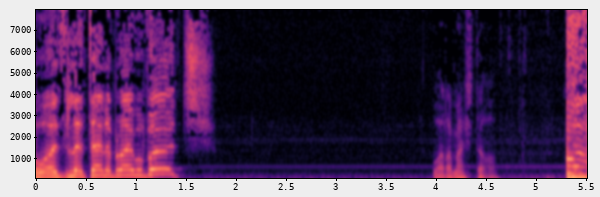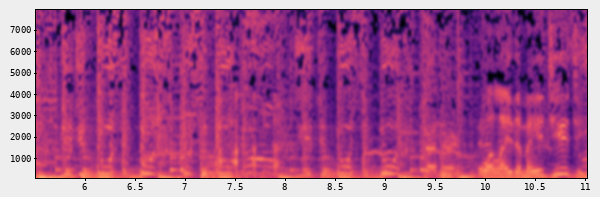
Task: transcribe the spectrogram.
هو زلتان إبراهيموفيتش. ورا ما اشتغل. والله إذا ما يجي يجي.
